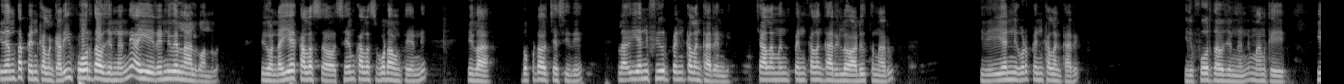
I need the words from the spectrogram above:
ఇదంతా పెన్ కలంకారీ. ఫోర్ థౌజండ్ అండి అవి రెండు వేల నాలుగు వందలు. ఇదిగోండి అయ్యే కలర్స్ సేమ్ కలర్స్ కూడా ఉంటాయండి. ఇలా దుప్పటా వచ్చేసి ఇది. ఇలా ఇవన్నీ ప్యూర్ పెన్ కలంకారీ అండి. చాలామంది పెన్ కలంకారీలో అడుగుతున్నారు. ఇది ఇవన్నీ కూడా పెన్ కలంకారీ. ఇది ఫోర్ థౌజండ్ అండి. మనకి ఈ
